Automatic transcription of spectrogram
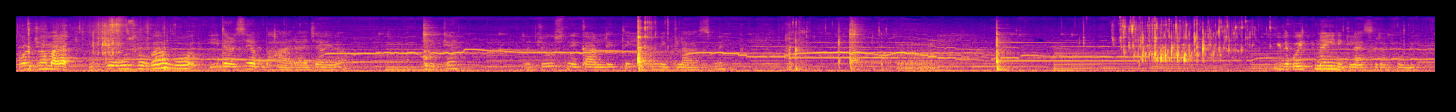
और जो हमारा जूस होगा वो इधर से अब बाहर आ जाएगा, ठीक है? तो जूस निकाल लेते हैं हम एक ग्लास में। देखो, इतना ही निकला है सिर्फ़ अभी।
